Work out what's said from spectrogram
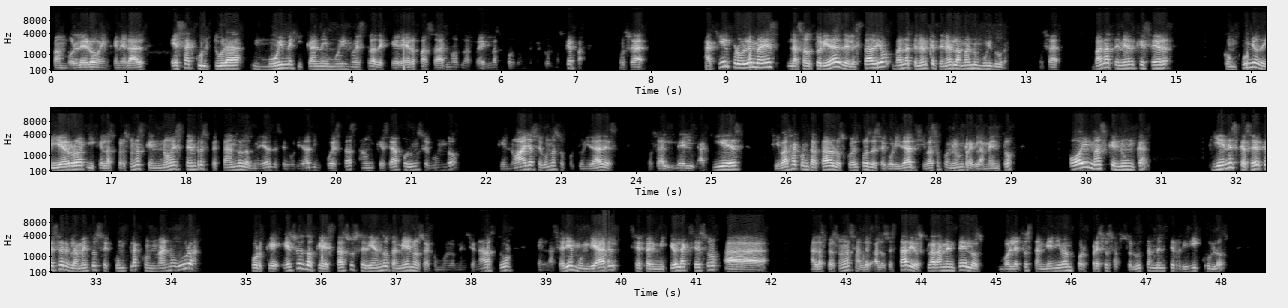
pambolero en general esa cultura muy mexicana y muy nuestra de querer pasarnos las reglas por donde mejor nos quepa. O sea, aquí el problema es las autoridades del estadio van a tener que tener la mano muy dura. O sea, van a tener que ser con puño de hierro y que las personas que no estén respetando las medidas de seguridad impuestas, aunque sea por un segundo, que no haya segundas oportunidades. O sea, aquí es, si vas a contratar a los cuerpos de seguridad, si vas a poner un reglamento, hoy más que nunca tienes que hacer que ese reglamento se cumpla con mano dura, porque eso es lo que está sucediendo también, o sea, como lo mencionabas tú, en la Serie Mundial se permitió el acceso a, las personas a, a, los estadios. Claramente los boletos también iban por precios absolutamente ridículos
